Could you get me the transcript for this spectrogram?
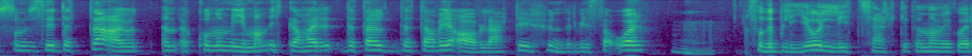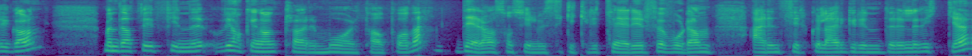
som du sier, dette er jo en økonomi man ikke har Dette, dette har vi avlært i hundrevis av år. Mm. Så det blir jo litt kjelkete når vi går i gang. Men det at vi finner Vi har ikke engang klare måltall på det. Dere har sannsynligvis ikke kriterier for hvordan er en sirkulær gründer eller ikke.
